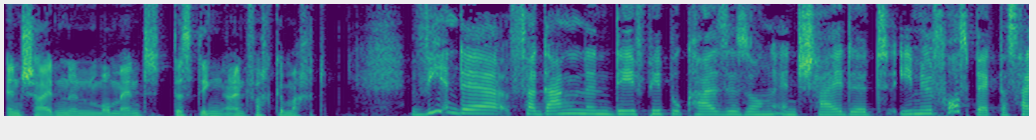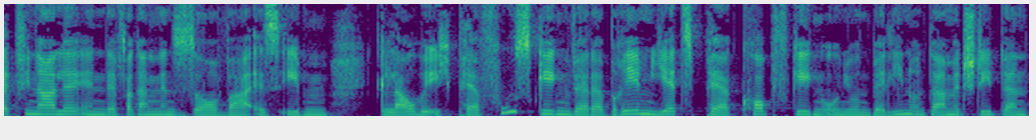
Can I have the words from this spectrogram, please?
entscheidenden Moment das Ding einfach gemacht. Wie in der vergangenen DFB-Pokalsaison entscheidet Emil Forsberg. Das Halbfinale in der vergangenen Saison war es eben, glaube ich, per Fuß gegen Werder Bremen, jetzt per Kopf gegen Union Berlin. Und damit steht dann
